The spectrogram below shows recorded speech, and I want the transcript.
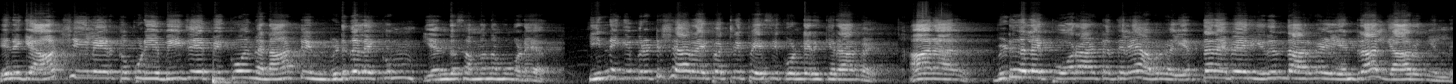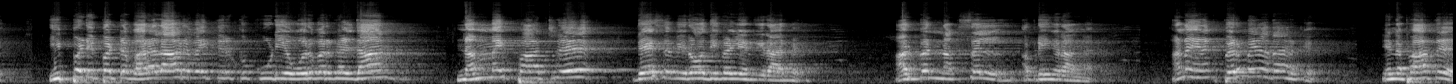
இன்னைக்கு ஆட்சியிலே இருக்கக்கூடிய பிஜேபிக்கும் இந்த நாட்டின் விடுதலைக்கும் எந்த சம்பந்தமும் கிடையாது. இன்னைக்கு பிரிட்டிஷாரை பற்றி பேசிக் கொண்டிருக்கிறார்கள். ஆனால் விடுதலை போராட்டத்திலே அவர்கள் எத்தனை பேர் இருந்தார்கள் என்றால் யாரும் இல்லை. இப்படிப்பட்ட வரலாறு வைத்திருக்கக்கூடிய ஒருவர்கள்தான் நம்மை பார்த்து தேச விரோதிகள் என்கிறார்கள். அர்பன் நக்சல் அப்படிங்கிறாங்க. ஆனால் எனக்கு பெருமையாக தான் இருக்கு. என்னை பார்த்து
